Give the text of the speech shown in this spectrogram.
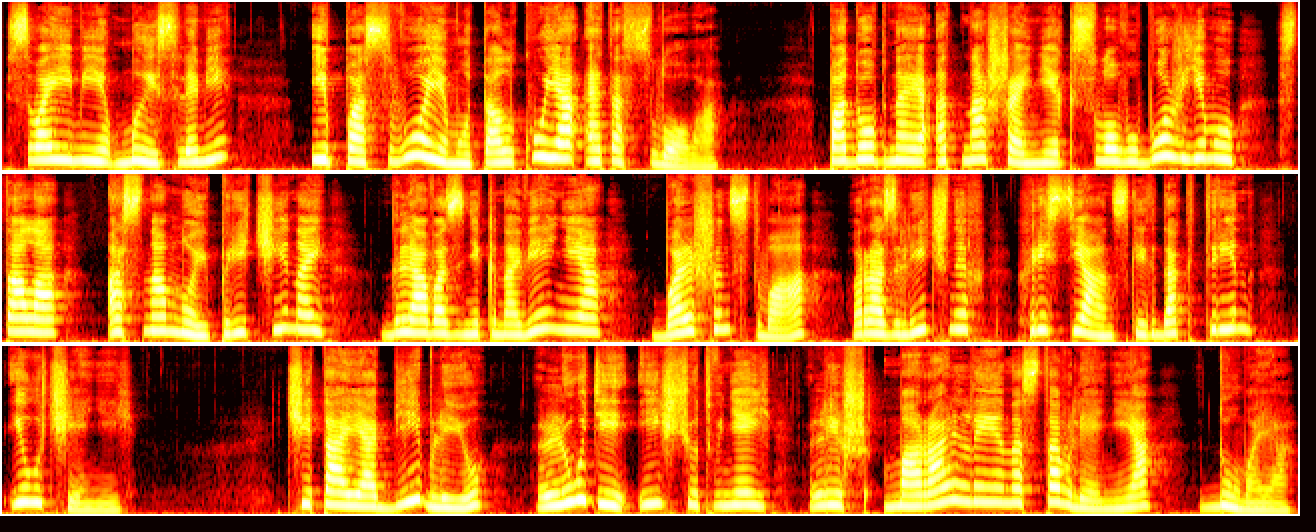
своими мыслями и по-своему толкуя это Слово. Подобное отношение к Слову Божьему стало основной причиной для возникновения большинства различных христианских доктрин и учений. Читая Библию, люди ищут в ней лишь моральные наставления, думая,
